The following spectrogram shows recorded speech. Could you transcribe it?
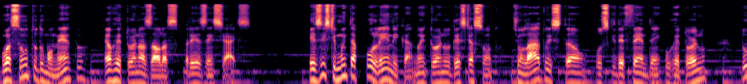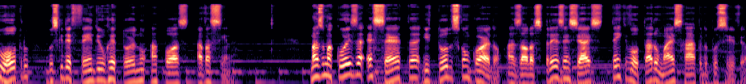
O assunto do momento é o retorno às aulas presenciais. Existe muita polêmica no entorno deste assunto. De um lado estão os que defendem o retorno, do outro, os que defendem o retorno após a vacina. Mas uma coisa é certa e todos concordam: as aulas presenciais têm que voltar o mais rápido possível.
